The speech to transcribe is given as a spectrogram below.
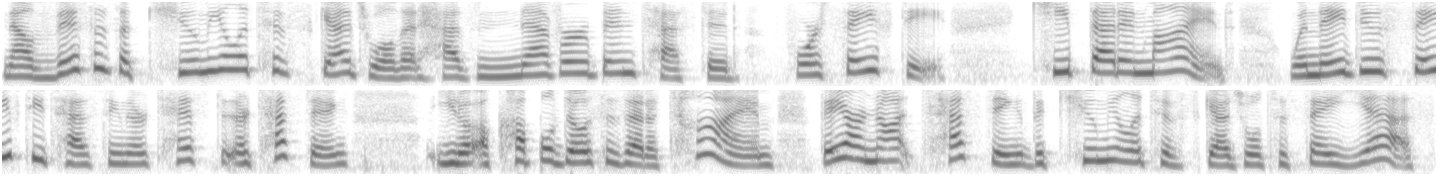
Now, this is a cumulative schedule that has never been tested for safety. Keep that in mind. When they do safety testing, they're, test- they're testing you know, a couple doses at a time, they are not testing the cumulative schedule to say, yes,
